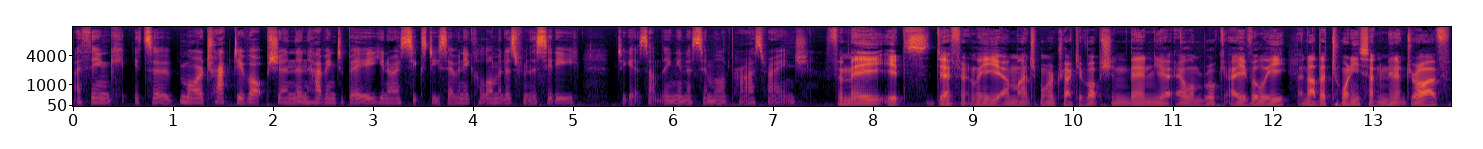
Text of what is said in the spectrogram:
I think it's a more attractive option than having to be, you know, 60, 70 kilometres from the city to get something in a similar price range. For me, it's definitely a much more attractive option than your Ellenbrook Aveley, another 20 something minute drive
